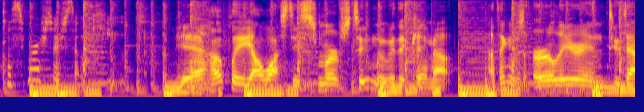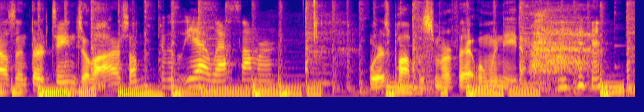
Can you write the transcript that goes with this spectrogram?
The Smurfs are so cute. Yeah, hopefully y'all watched the Smurfs 2 movie that came out. I think it was earlier in 2013, July or something. It was yeah, last summer. Where's Papa Smurf at when we need him?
